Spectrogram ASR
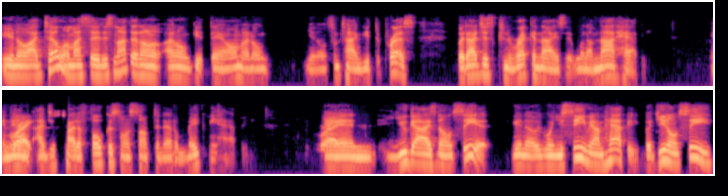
you know, I tell them, I said, it's not that I don't, I don't get down. I don't, you know, sometimes get depressed, but I just can recognize it when I'm not happy. And then right. I just try to focus on something that'll make me happy. Right. And you guys don't see it. You know, when you see me, I'm happy, but you don't see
